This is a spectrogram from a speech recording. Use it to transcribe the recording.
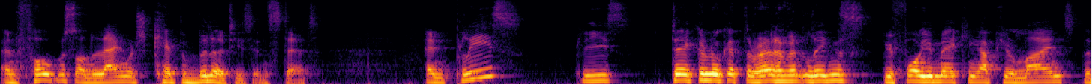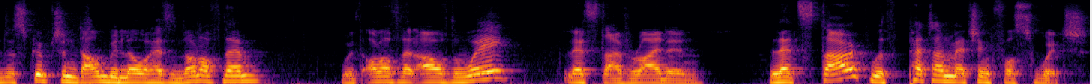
and focus on language capabilities instead. And please, please, take a look at the relevant links before you're making up your mind. The description down below has a lot of them. With all of that out of the way, let's dive right in. Let's start with pattern matching for Switch.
